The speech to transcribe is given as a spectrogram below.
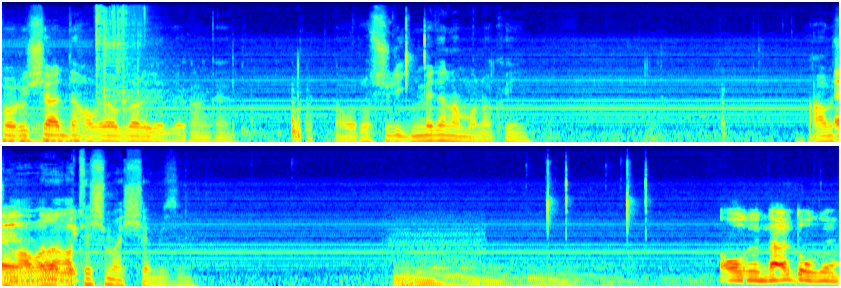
Soru işareti hava yolları geliyor kanka. Orası inmeden amına koyayım. Ee, ne havada ateş mi açacağım bizi? Oluyor nerede oluyor?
